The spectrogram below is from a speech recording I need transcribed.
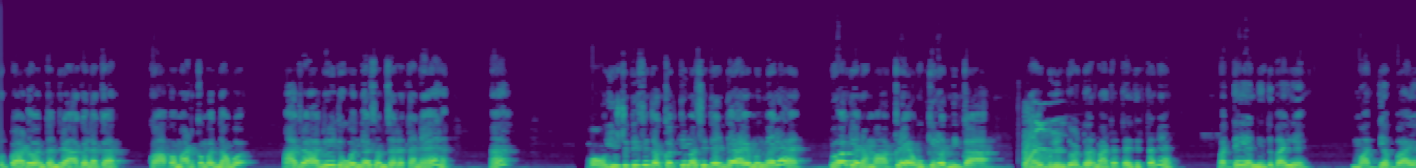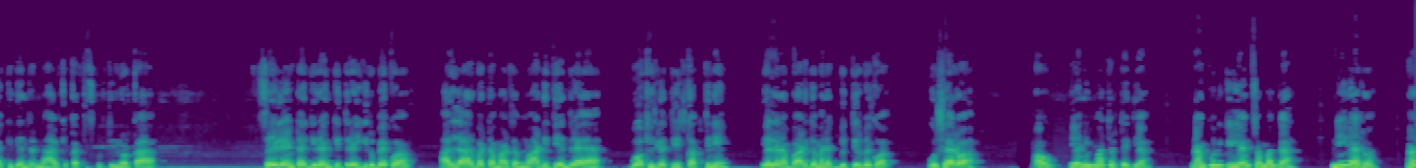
ಅವ್ರ ಪಾಡು ಅಂತಂದ್ರೆ ಆಗಲ್ಲಕ್ಕ. ಪಾಪ ಮಾಡ್ಕೊಂಬದ್ ನಾವು. ಆದ್ರೆ ಅದು ಇದು ಒಂದೇ ಸಂಸಾರ ತಾನೇ? ಹಾ? ಓ, ಇಷ್ಟು ದಿವಸದ ಕತ್ತಿ ಮಸಿದ ಇದ್ದೆ ಅಮ್ಮನ ಮೇಲೆ? ಇವಾಗ ನಮ್ಮ ಅಕ್ರೆ, ಉಕ್ಕಿರೋದು ಇಬ್ರು ದೊಡ್ಡವ್ರು ಮಾತಾಡ್ತಾ ಇದ್ದಿರ್ತಾನೆ ಮತ್ತೆ ಏನ್ ನಿಂತ ಬಾಯಿ? ಮಧ್ಯ ಬಾಯಿ ಹಾಕಿದೆ ಅಂದ್ರೆ ನಾಲ್ಕೆ ಕತ್ತಿಸ್ಬಿಡ್ತೀನಿ ನೋಡ್ಕ. ಸೈಲೆಂಟಾಗಿ ಇರಂಗಿದ್ರೆ ಇರ್ಬೇಕು. ಅಲ್ಲ ಆರ್ಭಟ ಮಾಡ್ದಂಗೆ ಮಾಡಿದ್ದಿ ಅಂದ್ರೆ ಬೋಕಿಗ್ಲೆ ತೀಸ್ಕಾಕ್ತೀನಿ. ಎಲ್ಲನ ಬಾಡಿಗೆ ಮನೆಗೆ ಬಿತ್ತಿರ್ಬೇಕು ಹುಷಾರು. ಹೌ ಏನ್ ಮಾತಾಡ್ತಾ ಇದ್ಯಾ? ನಂಕುನಿಗೆ ಏನ್ ಸಂಬಂಧ? ನೀನ್ಯಾರು ಹ?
